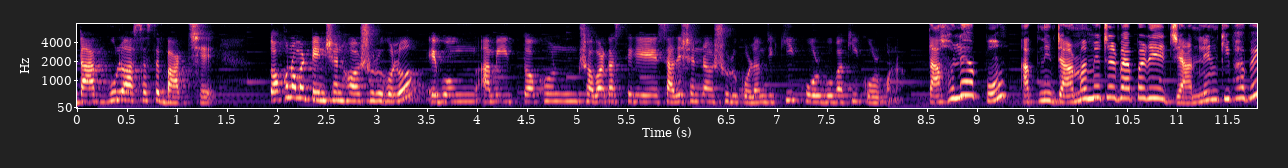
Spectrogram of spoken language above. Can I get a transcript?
দাগগুলো আস্তে আস্তে বাড়ছে। তখন আমার টেনশন হওয়া শুরু হলো এবং আমি তখন সবার কাছ থেকে সাজেশন নেওয়া শুরু করলাম যে কি করব বা কি করব না? তাহলে আপু আপনি ডার্মামেটের ব্যাপারে জানলেন কীভাবে?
